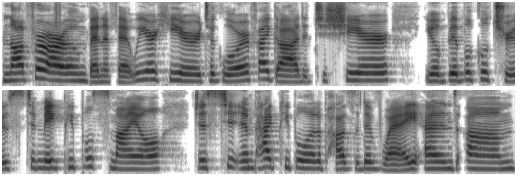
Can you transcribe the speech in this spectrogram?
not for our own benefit. We are here to glorify God, to share, you know, biblical truths, to make people smile, just to impact people in a positive way. And um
